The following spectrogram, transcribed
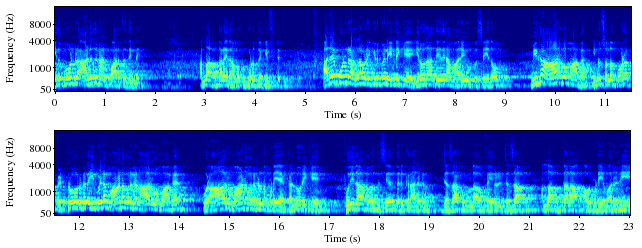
இது போன்று அழுது நான் பார்த்ததில்லை. அல்லாஹுத்தாலா இது நமக்கு கொடுத்த கிஃப்ட் அதே போன்று அல்லாவுடைய கிருப்பையில் இன்றைக்கி இருபதாம் தேதி நாம் அறிவிப்பு செய்தோம். மிக ஆர்வமாக இன்னும் சொல்லப்போனால் பெற்றோர்களை விட மாணவர்கள் ஆர்வமாக ஒரு ஆறு மாணவர்கள் நம்முடைய கல்லூரிக்கு புதிதாக வந்து சேர்ந்திருக்கிறார்கள். ஜசாக்குமுல்லா ஹைரல் ஜஸா. அல்லாஹு தலா அவர்களுடைய வருகையை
